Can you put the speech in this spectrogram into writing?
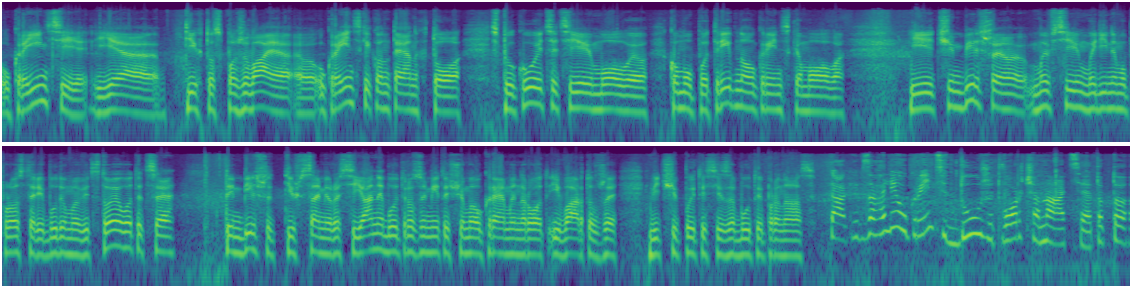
українці, є ті, хто споживає український контент, хто спілкується цією мовою, кому потрібна українська мова. І чим більше ми всі в медійному просторі будемо відстоювати це, тим більше ті ж самі росіяни будуть розуміти, що ми окремий народ, і варто вже відчепитись і забути про нас. Так, і взагалі українці дуже творча нація. Тобто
